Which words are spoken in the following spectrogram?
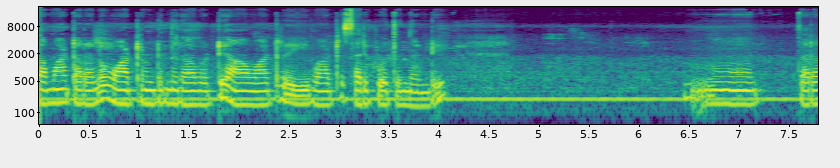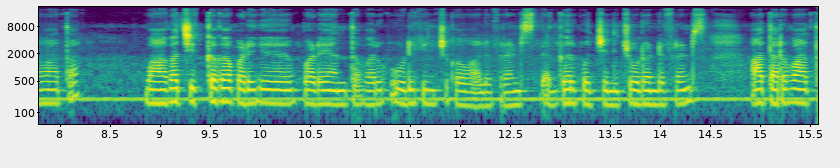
టమాటాలలో వాటర్ ఉంటుంది కాబట్టి ఆ వాటర్ ఈ వాటర్ సరిపోతుందండి. తర్వాత బాగా చిక్కగా పడిగే పడేంత వరకు ఉడికించుకోవాలి ఫ్రెండ్స్. దగ్గరకు వచ్చింది చూడండి ఫ్రెండ్స్. ఆ తర్వాత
